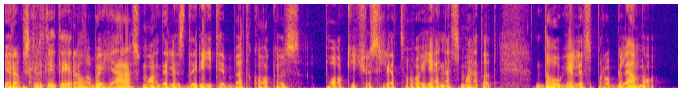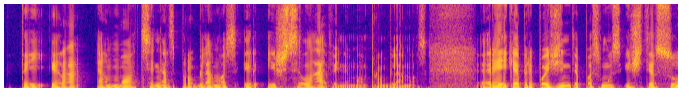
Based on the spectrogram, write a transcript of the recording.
Ir apskritai tai yra labai geras modelis daryti bet kokius pokyčius Lietuvoje, nes matot, daugelis problemų tai yra emocinės problemos ir išsilavinimo problemos. Reikia pripažinti, pas mus iš tiesų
